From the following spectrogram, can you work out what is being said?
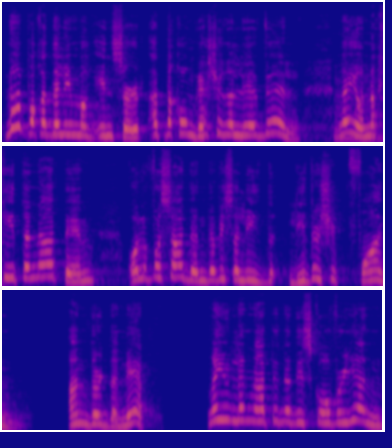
Napakadaling mag-insert at the congressional level. Ngayon, nakita natin, all of a sudden, there is a lead- leadership fund under the NEP. Ngayon lang natin na-discover yan.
